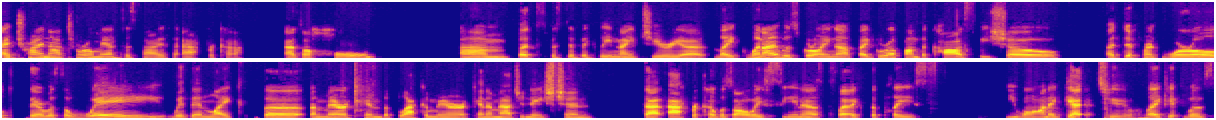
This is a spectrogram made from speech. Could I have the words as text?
I try not to romanticize Africa as a whole um, but specifically Nigeria. Like when I was growing up, I grew up on the Cosby Show, A Different World. There was a way within like the American, the Black American imagination that Africa was always seen as like the place you want to get to. Like it was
